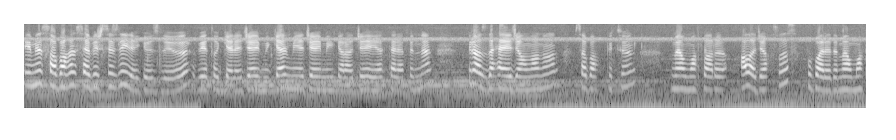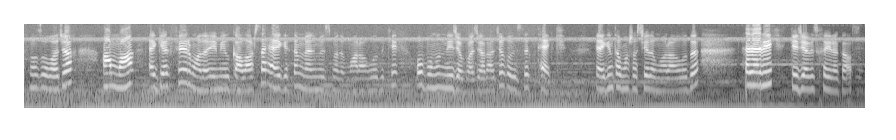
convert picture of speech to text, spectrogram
Emil sabahı səbirsizliklə gözləyir. Veto gələcəkmi, gəlməyəcəkmi yaradıcı heyət tərəfindən. Biraz da həyəcanlanın. Sabah bütün məlumatları alacaqsınız. Bu barədə məlumatınız olacaq. Amma əgər fermada Emil qalarsa, həqiqətən mənim özümə də maraqlıdır ki, o bunu necə bacaracaq özü də tək. Yəqin tamaşaçıya da maraqlıdır. Hələlik gecəmiz xeyrə qalsın.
